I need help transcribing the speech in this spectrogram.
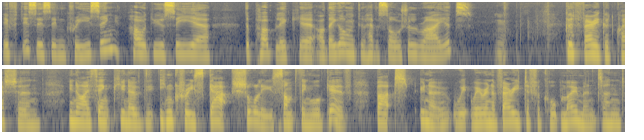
if this is increasing, how do you see uh, the public? Uh, are they going to have social riots? Mm. Good, very good question you know, I think, you know, the increased gap, surely something will give. But, you know, we, are in a very difficult moment and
